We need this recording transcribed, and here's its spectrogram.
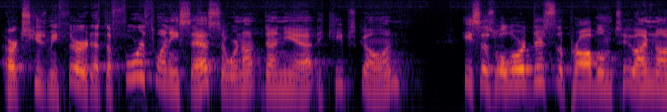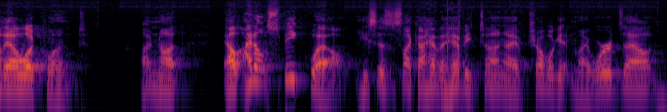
Or, excuse me, third. At the fourth one, he says, so we're not done yet. He keeps going. He says, Well, Lord, this is the problem too. I'm not eloquent. I'm not, I don't speak well. He says, It's like I have a heavy tongue. I have trouble getting my words out. And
